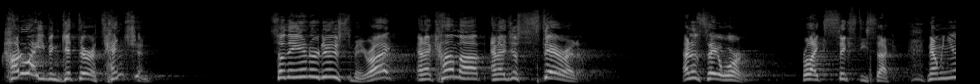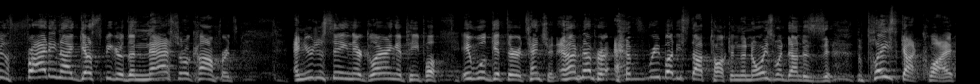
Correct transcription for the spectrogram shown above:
How do I even get their attention? So they introduced me, right? And I come up and I just stare at them. I don't say a word for like 60 seconds. Now, when you're the Friday night guest speaker of the national conference, and you're just sitting there glaring at people, it will get their attention. And I remember everybody stopped talking. The noise went down to zero. The place got quiet.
